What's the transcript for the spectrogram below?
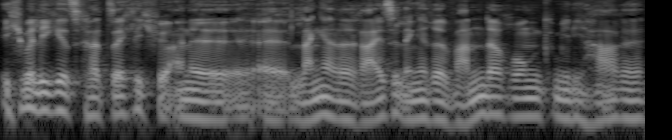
Ich überlege jetzt tatsächlich für eine äh, längere Reise, längere Wanderung, mir die Haare,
